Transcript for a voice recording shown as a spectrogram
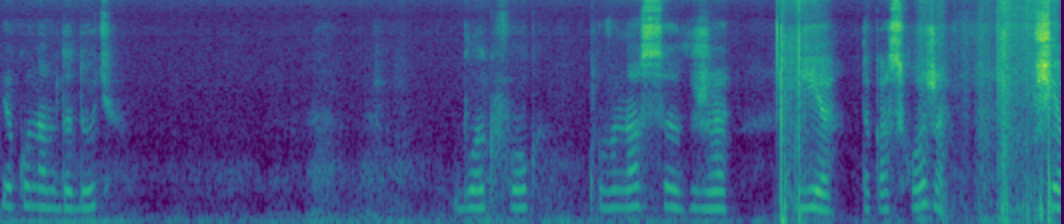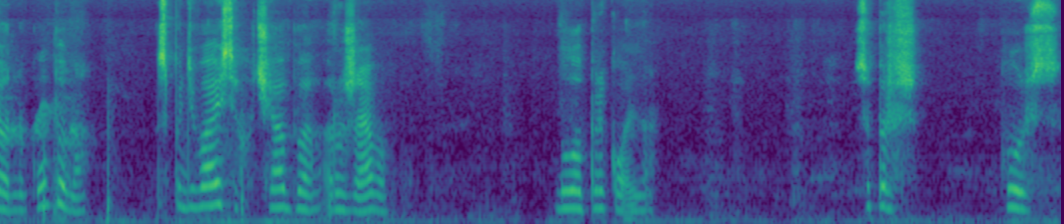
Яку нам дадуть? Black Fog. В нас вже є така схожа. Ще одну купимо. Сподіваюся, хоча б рожеву. Було прикольно. Супер курс.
